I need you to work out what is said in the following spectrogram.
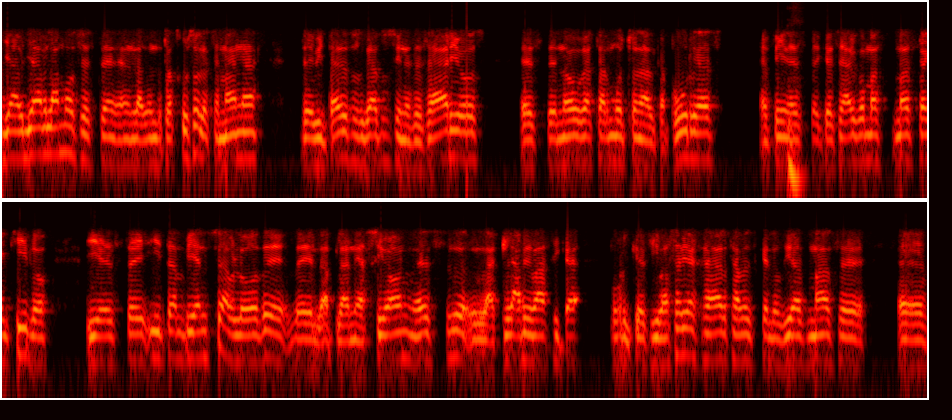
Ya, ya hablamos este, en, la, el transcurso de la semana de evitar esos gastos innecesarios, este, no gastar mucho en alcapurrias, en fin, este, que sea algo más, más tranquilo. Y, este, y también se habló de, de la planeación, es la clave básica, porque si vas a viajar, sabes que los días más eh, eh,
